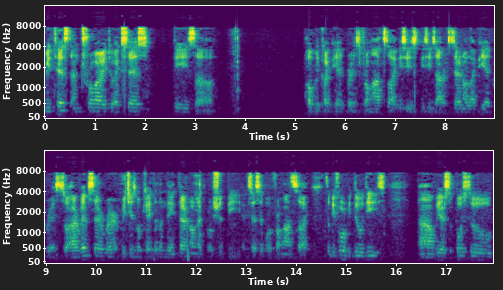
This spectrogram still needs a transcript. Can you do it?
we test and try to access these uh, public IP address from outside. This is this is our external IP address. So our web server, which is located on the internal network, should be accessible from outside. So before we do this, uh, we are supposed to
